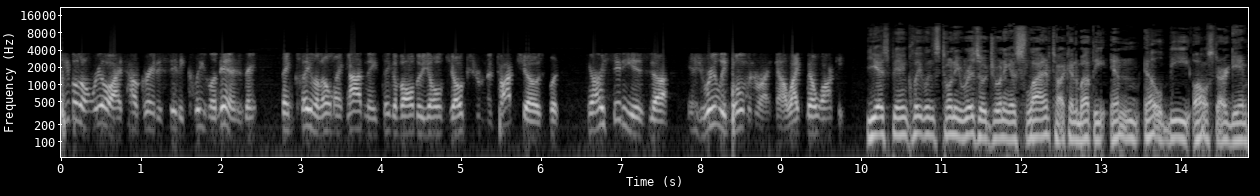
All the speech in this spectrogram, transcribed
people don't realize how great a city Cleveland is. They think Cleveland, oh my God, and they think of all the old jokes from the talk shows. But you know, our city is uh, is really booming right now, like Milwaukee. ESPN Cleveland's Tony Rizzo joining us live talking about the MLB All Star Game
